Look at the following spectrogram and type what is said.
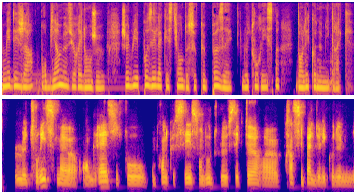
Mais déjà, pour bien mesurer l'enjeu, je lui ai posé la question de ce que pesait le tourisme dans l'économie grecque. Le tourisme euh, en Grèce, il faut comprendre que c'est sans doute le secteur euh, principal de l'économie.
